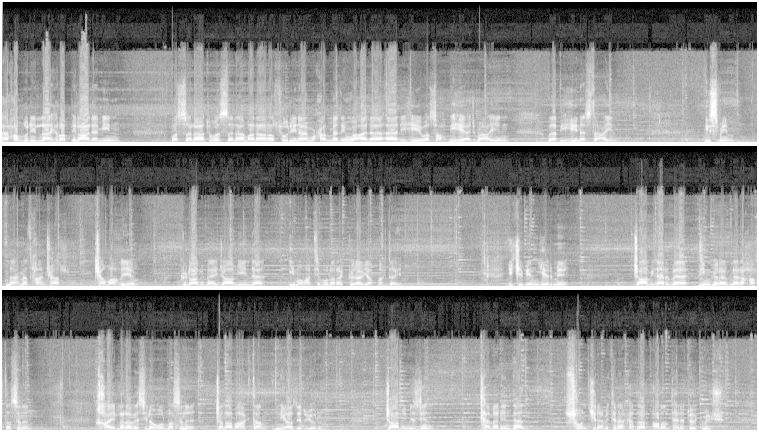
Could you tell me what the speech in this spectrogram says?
Elhamdülillahi Rabbil alemin. Ve salatu ve selam ala Resulina Muhammedin ve ala alihi ve sahbihi ecma'in ve bihi nesta'in. İsmim Mehmet Hançar, Kemahlıyım. Gülabi Bey Camii'nde İmam Hatip olarak görev yapmaktayım. 2020 Camiler ve Din Görevlileri Haftası'nın hayırlara vesile olmasını Cenab-ı Hak'tan niyaz ediyorum. Camimizin temelinden son kiremitine kadar alın teri tökmüş,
